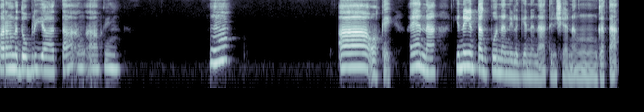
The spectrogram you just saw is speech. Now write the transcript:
parang nadoble yata ang aking... Hmm? Ah, okay. Ayan na, yun na yung tagpo na nilagyan na natin siya ng gata.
